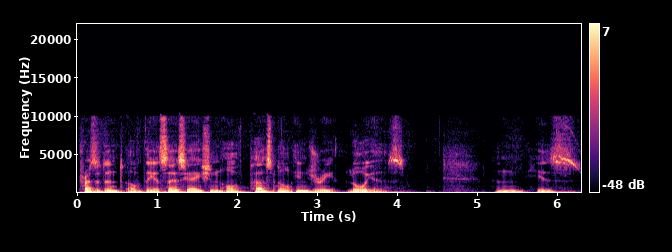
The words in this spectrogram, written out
president of the Association of Personal Injury Lawyers. And his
